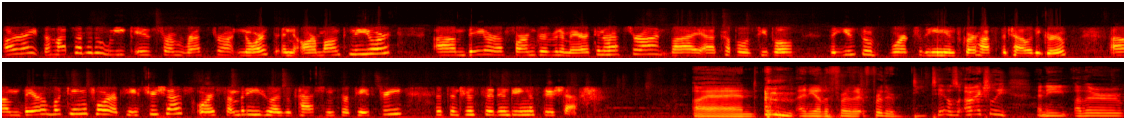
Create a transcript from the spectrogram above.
All right, the hot tub of the week is from Restaurant North in Armonk, New York. Um, they are a farm-driven American restaurant by a couple of people that used to work for the Union Square Hospitality Group. Um, they're looking for a pastry chef or somebody who has a passion for pastry that's interested in being a sous chef. And any other further further details? Oh, actually, any other?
